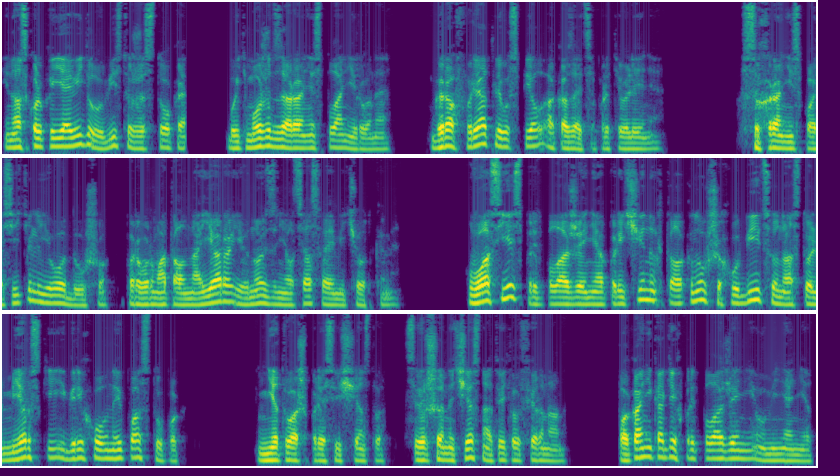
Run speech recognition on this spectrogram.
и, насколько я видел, убийство жестокое, быть может, заранее спланированное. Граф вряд ли успел оказать сопротивление. «Сохрани, спаситель, его душу», — пробормотал Наяра и вновь занялся своими четками. «У вас есть предположение о причинах, толкнувших убийцу на столь мерзкий и греховный поступок?» «Нет, ваше преосвященство», — совершенно честно ответил Фернан. «Пока никаких предположений у меня нет».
